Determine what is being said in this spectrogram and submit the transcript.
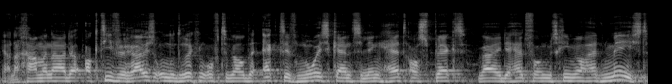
Ja, dan gaan we naar de actieve ruisonderdrukking, oftewel de active noise cancelling. Het aspect waar je de headphone misschien wel het meest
